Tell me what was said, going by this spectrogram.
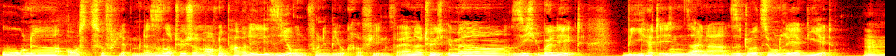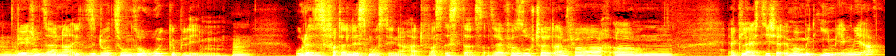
ohne auszuflippen. Das ist natürlich dann auch eine Parallelisierung von den Biografien, weil er natürlich immer sich überlegt, wie hätte ich in seiner Situation reagiert. Mhm. Wäre ich in seiner Situation so ruhig geblieben? Mhm. Oder ist es Fatalismus, den er hat? Was ist das? Also er versucht halt einfach... Ähm, er gleicht sich halt immer mit ihm irgendwie ab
